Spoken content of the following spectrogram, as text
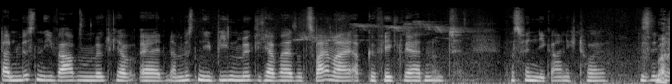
dann müssen die Waben möglicher, äh, dann müssen die Bienen möglicherweise zweimal abgefegt werden und das finden die gar nicht toll. Die sind ja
